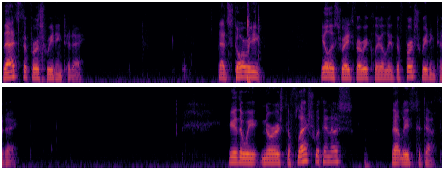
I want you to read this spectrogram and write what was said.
That's the first reading today. That story illustrates very clearly the first reading today. Either we nourish the flesh within us, that leads to death.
